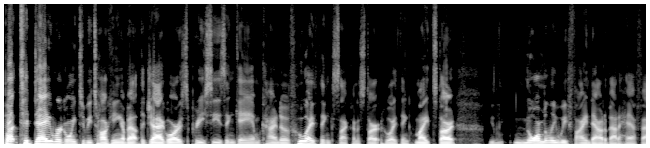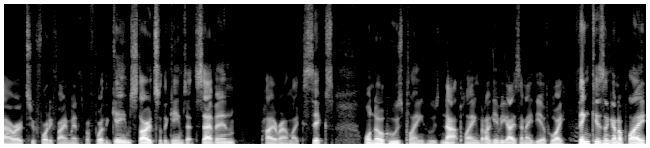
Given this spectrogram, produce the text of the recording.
But today we're going to be talking about the Jaguars preseason game, kind of who I think is not going to start, who I think might start. Normally we find out about a half hour to 45 minutes before the game starts. So the game's at 7, probably around like 6. We'll know who's playing, who's not playing. But I'll give you guys an idea of who I think isn't going to play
